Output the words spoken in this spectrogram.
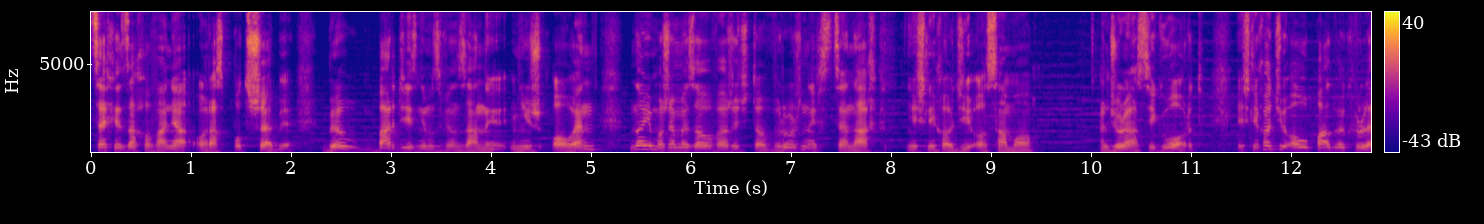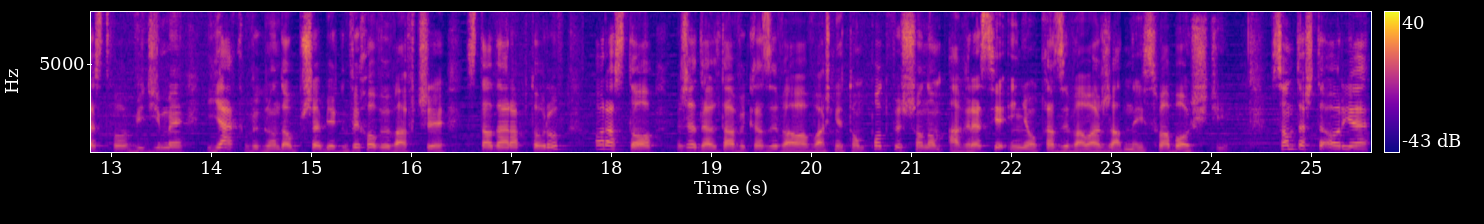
cechy zachowania oraz potrzeby. Był bardziej z nią związany niż Owen, no i możemy zauważyć to w różnych scenach, jeśli chodzi o samo Jurassic World. Jeśli chodzi o upadłe królestwo, widzimy jak wyglądał przebieg wychowywawczy stada raptorów oraz to, że Delta wykazywała właśnie tą podwyższoną agresję i nie okazywała żadnej słabości. Są też teorie,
